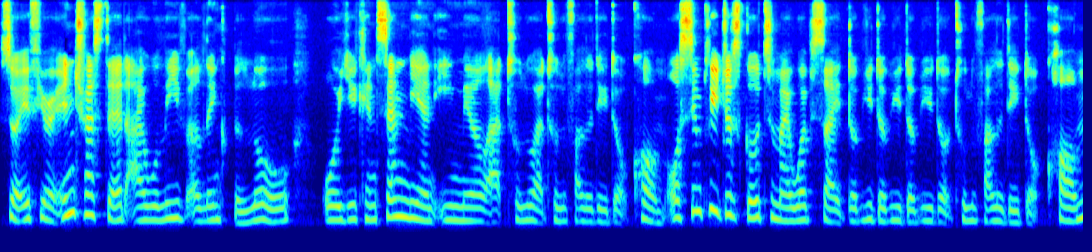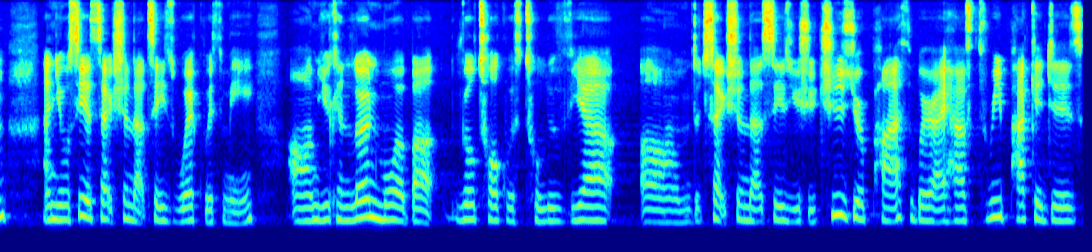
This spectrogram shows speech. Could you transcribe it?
So if you're interested, I will leave a link below or you can send me an email at tolu at tolufalade.com or simply just go to my website www.tolufalade.com and you'll see a section that says work with me. Um, you can learn more about real talk with tolu via um, the section that says you should choose your path where i have three packages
